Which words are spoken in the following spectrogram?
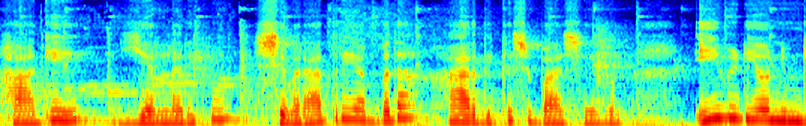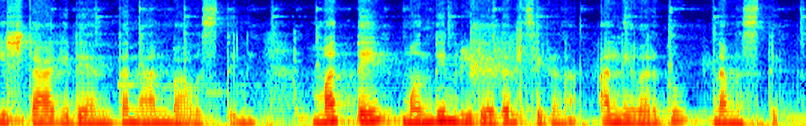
ಹಾಗೆ ಎಲ್ಲರಿಗೂ ಶಿವರಾತ್ರಿ ಹಬ್ಬದ ಹಾರ್ದಿಕ ಶುಭಾಶಯಗಳು. ಈ ವಿಡಿಯೋ ನಿಮ್ಗೆ ಇಷ್ಟ ಆಗಿದೆ ಅಂತ ನಾನು ಭಾವಿಸ್ತೀನಿ. ಮತ್ತೆ ಮುಂದಿನ ವಿಡಿಯೋದಲ್ಲಿ ಸಿಗೋಣ. ಅಲ್ಲಿವರೆಗೂ ನಮಸ್ತೆ.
